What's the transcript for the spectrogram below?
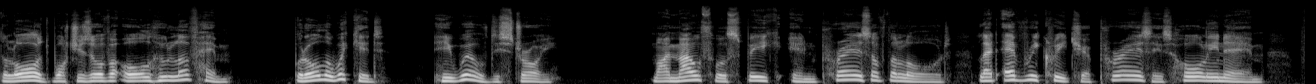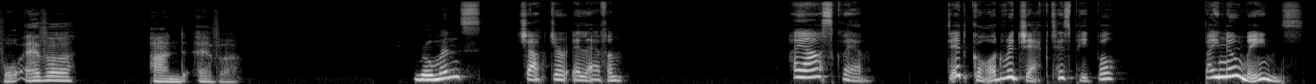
The Lord watches over all who love him, but all the wicked he will destroy. My mouth will speak in praise of the Lord let every creature praise his holy name for ever and ever. Romans chapter 11. I ask then, did God reject his people? By no means.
